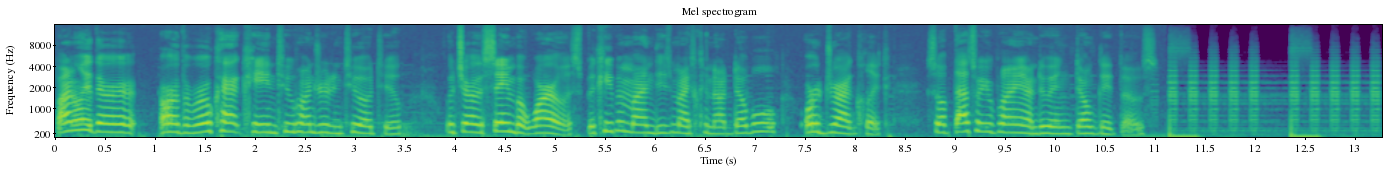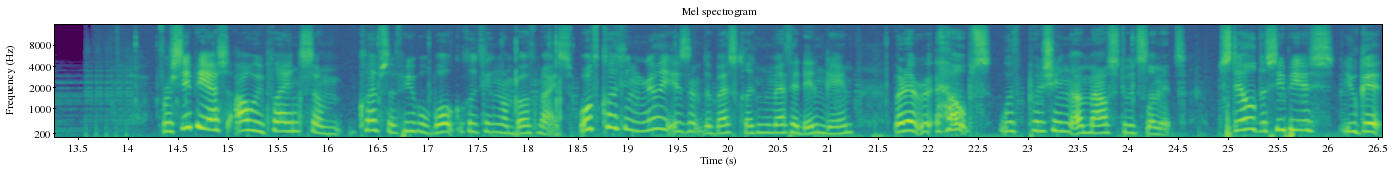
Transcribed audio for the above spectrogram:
Finally, there are the Roccat Kain 200 and 202, which are the same but wireless, but keep in mind these mice cannot double or drag click, so if that's what you're planning on doing, don't get those. For CPS, I'll be playing some clips of people bolt clicking on both mice. Bolt clicking really isn't the best clicking method in game, but it helps with pushing a mouse to its limits. Still, the CPS you get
